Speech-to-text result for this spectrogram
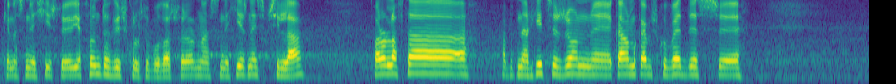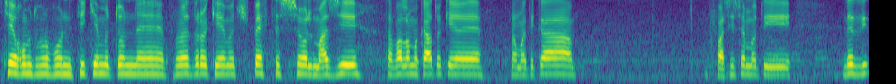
και να συνεχίσεις το ίδιο. Αυτό είναι το δύσκολο στο ποδόσφαιρο, να συνεχίσει να είσαι ψηλά. Παρ' όλα αυτά, από την αρχή της σεζόν ε, κάναμε κάποιες κουβέντες ε, και εγώ με τον προπονητή και με τον ε, πρόεδρο και με τους παίχτες όλοι μαζί. Τα βάλαμε κάτω και πραγματικά αποφασίσαμε ότι δεν,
